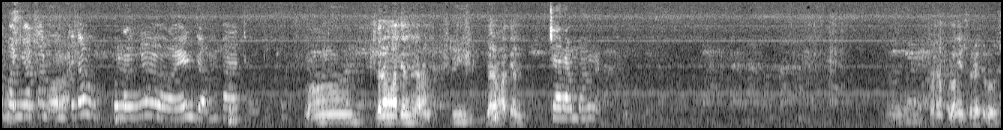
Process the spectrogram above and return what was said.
kebanyakan kita pulangnya lain jam 4, jam 3. Oh, jarang latihan sekarang. Iya. Jarang latihan. Jarang banget. Hmm, karena pulangnya sore terus.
